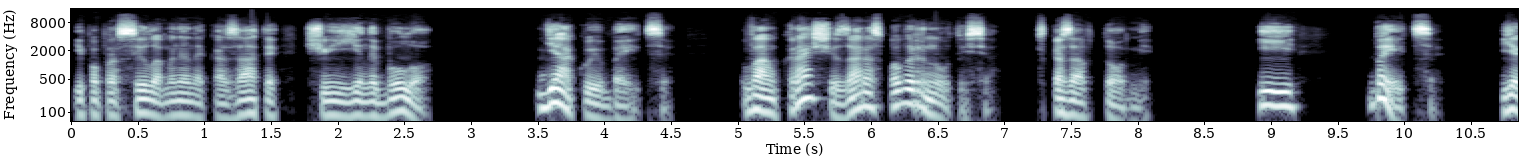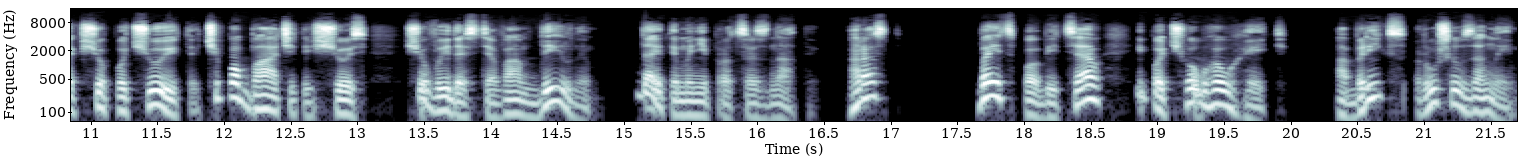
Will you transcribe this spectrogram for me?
і попросила мене не казати, що її не було. Дякую, Бейтсе. Вам краще зараз повернутися, сказав Томмі. І, Бейтсе, якщо почуєте чи побачите щось, що видасться вам дивним, дайте мені про це знати. Гаразд? Бейтс пообіцяв і почовгав геть, а Брікс рушив за ним.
